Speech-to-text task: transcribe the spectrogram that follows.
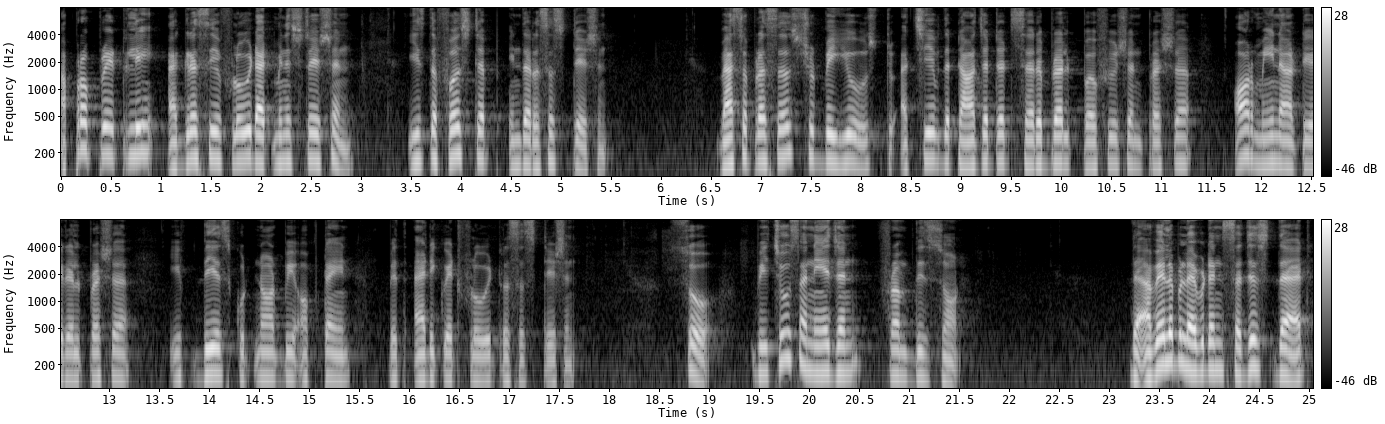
Appropriately aggressive fluid administration is the first step in the resuscitation. Vasopressors should be used to achieve the targeted cerebral perfusion pressure or mean arterial pressure if these could not be obtained with adequate fluid resuscitation. So, we choose an agent from this zone. The available evidence suggests that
